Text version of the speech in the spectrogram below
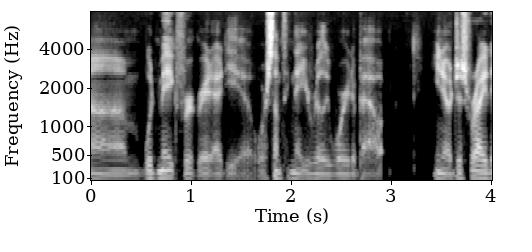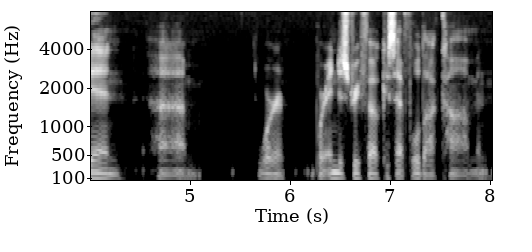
um, would make for a great idea or something that you're really worried about, you know, just write in. Um, we're, we're industry focus at fool.com and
